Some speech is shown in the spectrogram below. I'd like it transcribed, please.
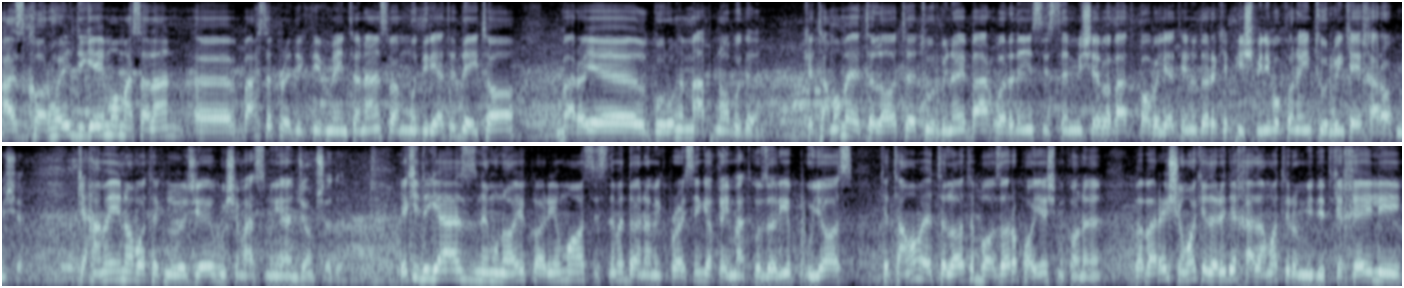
از کارهای دیگه ما مثلا بحث predictive maintenance و مدیریت data برای گروه مپنا بوده که تمام اطلاعات توربینای برق وارد این سیستم میشه و بعد قابلیت اینو داره که پیش بینی بکنه این توربین که خراب میشه که همه اینا با تکنولوژی هوش مصنوعی انجام شده. یکی دیگه از نمونه های کاری ما سیستم dynamic pricing یا قیمت گذاری پویاس که تمام اطلاعات بازار رو پایش می‌کنه و برای شما که دارید یه خدماتی رو می‌دید که خیلی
